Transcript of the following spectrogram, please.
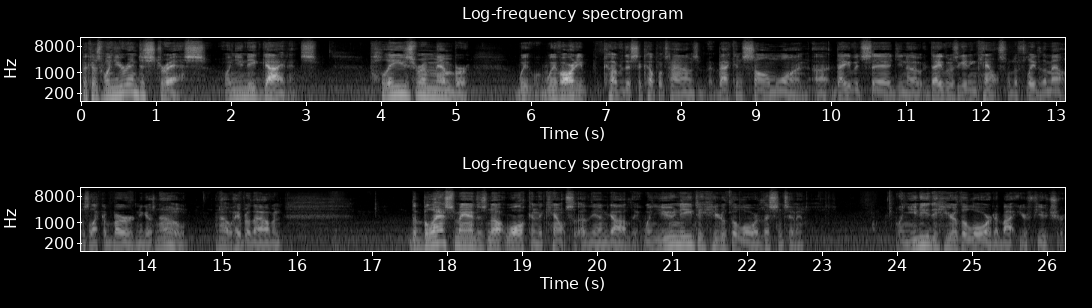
Because when you're in distress, when you need guidance, please remember. We we've already covered this a couple times back in Psalm one. Uh, David said, you know, David was getting counsel to flee to the mountains like a bird, and he goes, no, no, hey brother Alvin the blessed man does not walk in the counsel of the ungodly. When you need to hear the Lord, listen to me. When you need to hear the Lord about your future,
